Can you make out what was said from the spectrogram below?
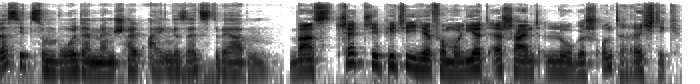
dass sie zum Wohl der Menschheit eingesetzt werden. Was ChatGPT hier formuliert, erscheint logisch und richtig.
